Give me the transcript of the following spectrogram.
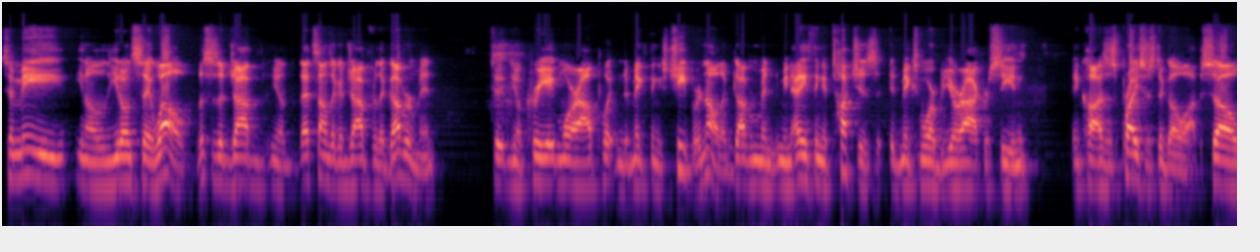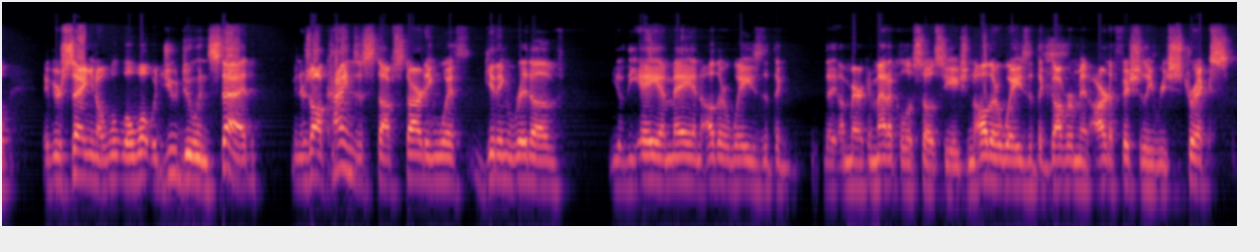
to me you know you don't say well this is a job you know that sounds like a job for the government to you know create more output and to make things cheaper no the government i mean anything it touches it makes more bureaucracy and and causes prices to go up so if you're saying, you know, well, what would you do instead? I mean, there's all kinds of stuff, starting with getting rid of you know, the AMA and other ways that the, the American Medical Association, other ways that the government artificially restricts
